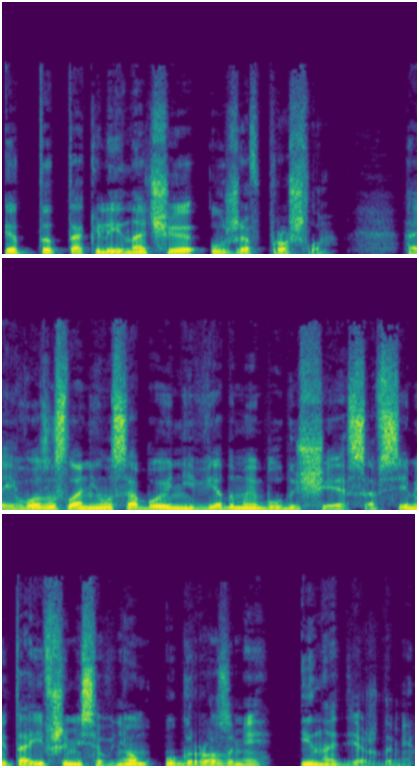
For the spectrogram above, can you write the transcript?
это так или иначе уже в прошлом, а его заслонило собой неведомое будущее со всеми таившимися в нем угрозами и надеждами.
